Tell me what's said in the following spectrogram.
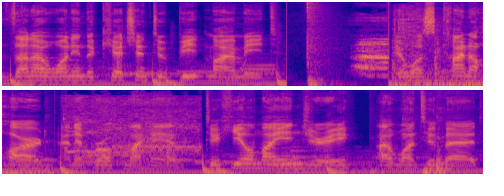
Then I went in the kitchen to beat my meat. It was kinda hard, and it broke my hand. To heal my injury, I went to bed.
